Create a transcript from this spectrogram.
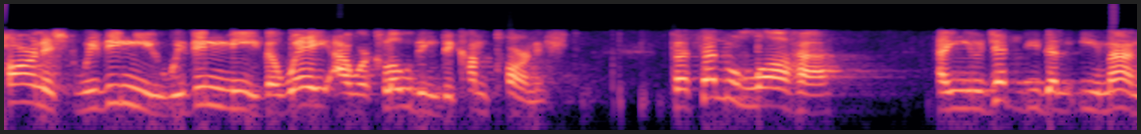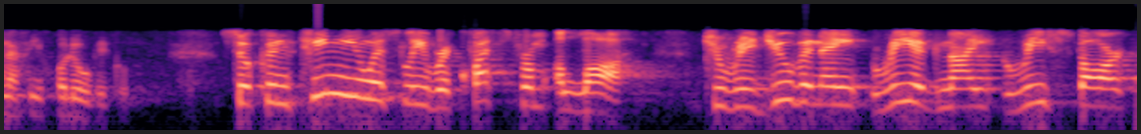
tarnished within you, within me, the way our clothing become tarnished. فَسَلُوا اللَّهَ أَن يُجَدِّدَ الْإِيمَانَ فِي قُلُوبِكُم So continuously request from Allah to rejuvenate, reignite, restart,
